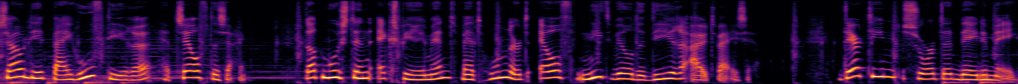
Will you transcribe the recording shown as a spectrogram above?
Zou dit bij hoefdieren hetzelfde zijn? Dat moest een experiment met 111 niet-wilde dieren uitwijzen. 13 soorten deden mee.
